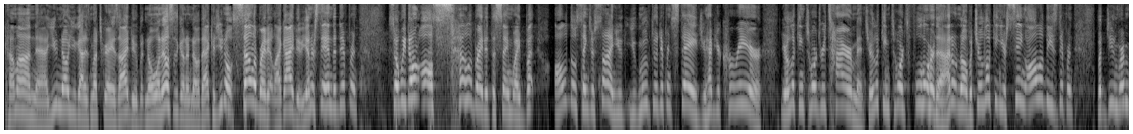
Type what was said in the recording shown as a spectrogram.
Come on now. You know you got as much gray as I do, but no one else is going to know that because you don't celebrate it like I do. You understand the difference? So we don't all celebrate it the same way, but all of those things are signs. You, you move to a different stage. You have your career. You're looking towards retirement. You're looking towards Florida. I don't know, but you're looking, you're seeing all of these different. But do you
